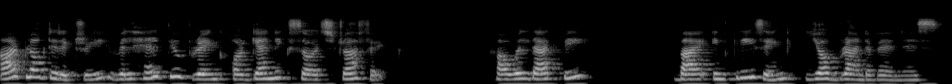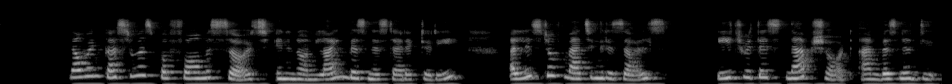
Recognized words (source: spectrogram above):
our blog directory will help you bring organic search traffic. How will that be? By increasing your brand awareness. Now, when customers perform a search in an online business directory, a list of matching results, each with a snapshot and business, de-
